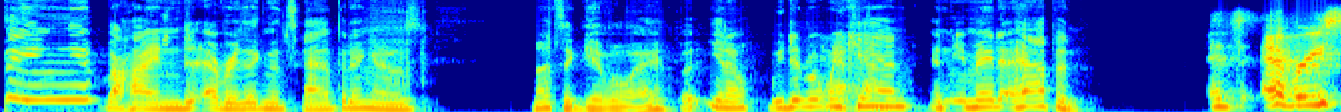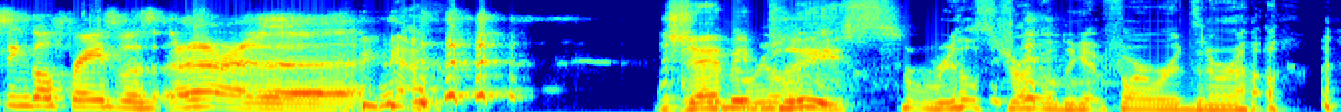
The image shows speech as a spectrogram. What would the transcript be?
bing behind everything that's happening, and it was that's a giveaway. But you know, we did what we can, and you made it happen. It's every single phrase was. "Ugh." Jamie, Real- please. Real struggle to get four words in a row.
